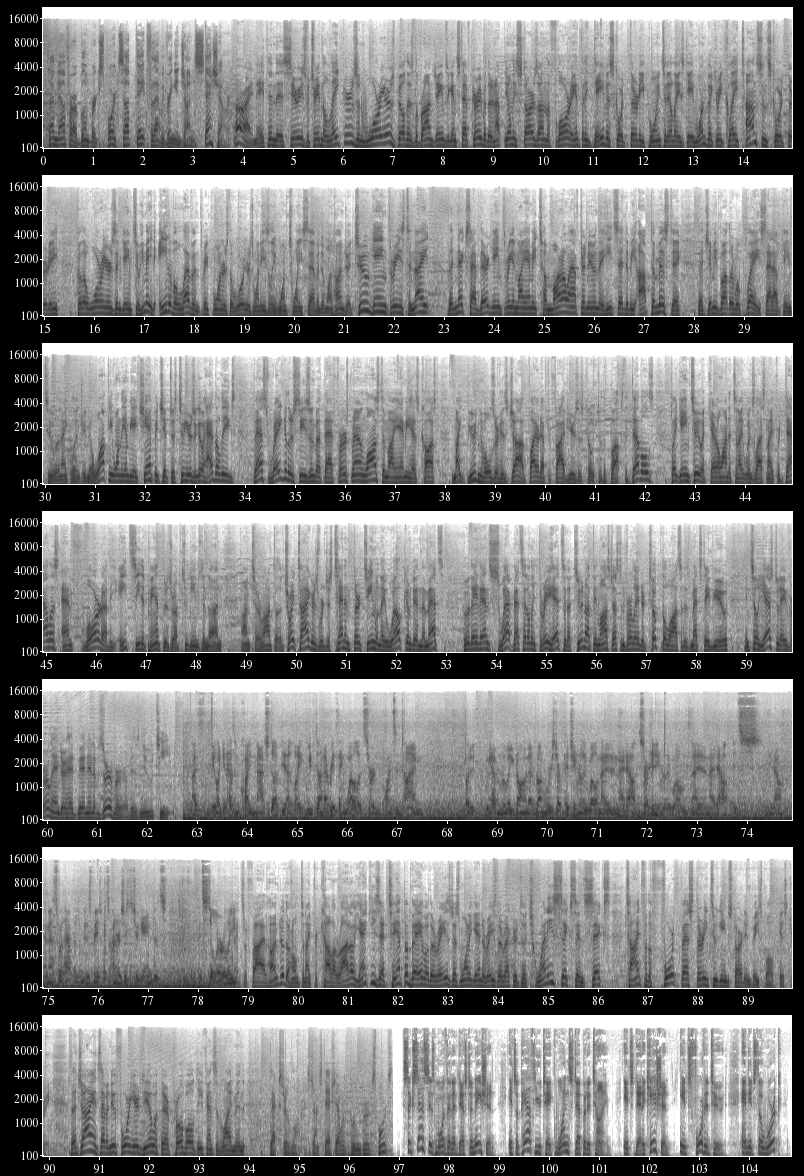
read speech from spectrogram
Time now for our Bloomberg Sports Update. For that, we bring in John Stashower. All right, Nathan. This series between the Lakers and Warriors billed as LeBron James against Steph Curry, but they're not the only stars on the floor. Anthony Davis scored 30 points in LA's Game 1 victory. Klay Thompson scored 30 for the Warriors in Game 2. He made 8 of 11 three-pointers. The Warriors won easily 127 to 100. Two Game 3s tonight. The Knicks have their game three in Miami tomorrow afternoon. The Heat said to be optimistic that Jimmy Butler will play. Sat out game two with an ankle injury. Milwaukee won the NBA championship just two years ago, had the league's best regular season, but that first round loss to Miami has cost Mike Budenholzer his job, fired after five years as coach of the Bucks. The Devils play game two at Carolina tonight. Wins last night for Dallas and Florida. The eighth-seeded Panthers are up two games to none on Toronto. The Detroit Tigers were just 10 and 13 when they welcomed in the Mets who they then swept. Mets had only three hits and a 2 0 loss. Justin Verlander took the loss at his Mets debut. Until yesterday, Verlander had been an observer of his new team. I feel like it hasn't quite matched up yet. Like, we've done everything well at certain points in time, but it, we haven't really gone on that run where we start pitching really well night in and night out and start hitting really well night in and night out. It's, you know, and that's what happens. I mean, it's baseball. It's 162 games. It's it's still early. Mets are 500. They're home tonight for Colorado. Yankees at Tampa Bay, where the Rays just won again to raise their record to 26 and 6, tied for the fourth best 32 game start in baseball history. The Giants have a new four year deal with their Pro Bowl defensive lineman Dexter Lawrence. John Stashower, Bloomberg Sports. Success is more than a destination. It's a path you take one step at a time. It's dedication, it's fortitude, and it's the work,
